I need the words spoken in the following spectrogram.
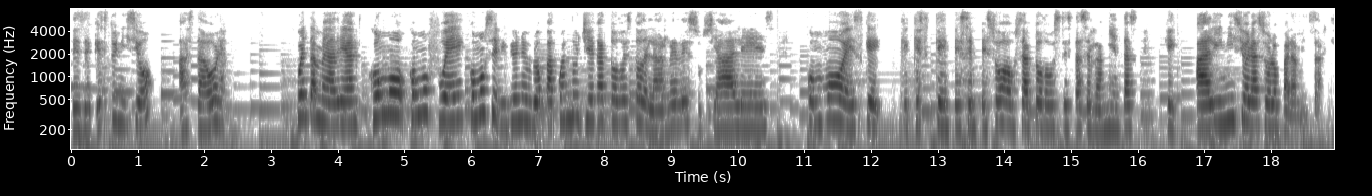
desde que esto inició hasta ahora. Cuéntame, Adrián, ¿cómo, cómo fue, cómo se vivió en Europa, cuándo llega todo esto de las redes sociales, cómo es que, que, que, se empezó a usar todas estas herramientas que al inicio era solo para mensajes?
